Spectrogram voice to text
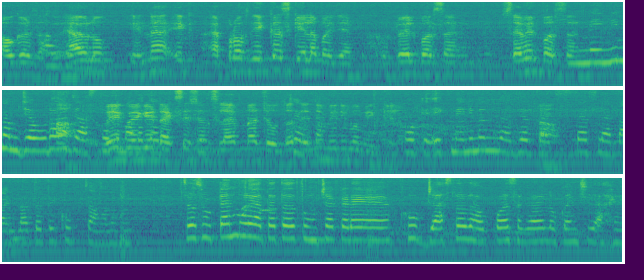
अवघड झालं. ह्या लोक यांना एक अप्रॉक्स एकच केलं पाहिजे twelve percent seven percent minimum जेवढं जास्त वेगवेगळे टॅक्सेशन स्लॅब न ठेवता ठेवता. त्यांनी मिनिमम एक केलं ओके एक मिनिमम जर. टॅक्सचा स्लॅब आणला तर ते खूप चांगलं होईल तर सुट्ट्यांमुळे आता तर तुमच्याकडे खूप जास्त धावपळ सगळ्या लोकांची आहे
